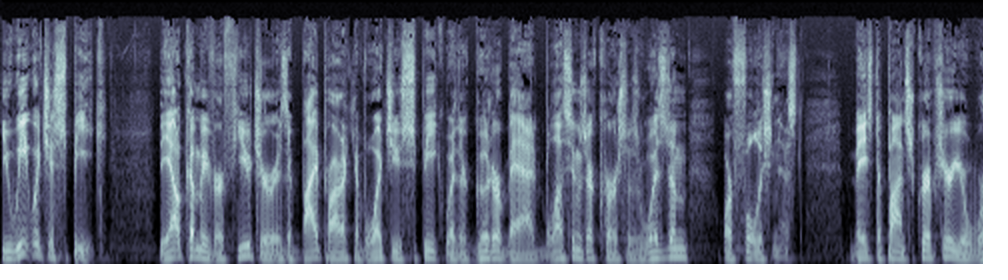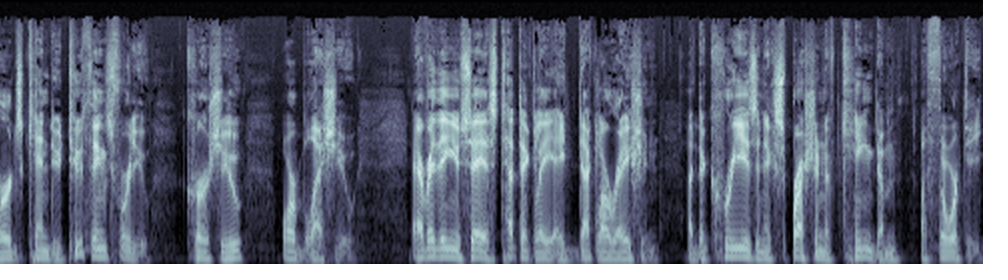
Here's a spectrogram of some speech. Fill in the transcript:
You eat what you speak. The outcome of your future is a byproduct of what you speak, whether good or bad, blessings or curses, wisdom or foolishness. Based upon scripture, your words can do two things for you curse you or bless you. Everything you say is technically a declaration. A decree is an expression of kingdom authority.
